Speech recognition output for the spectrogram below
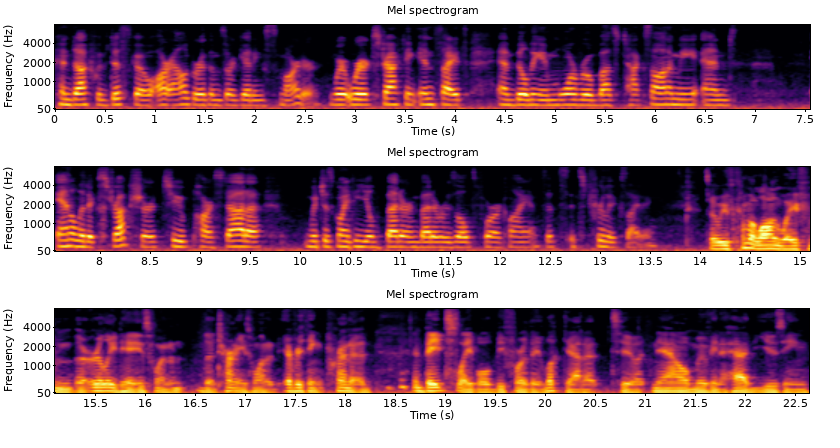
conduct with DISCO, our algorithms are getting smarter. We're, we're extracting insights and building a more robust taxonomy and analytic structure to parse data, which is going to yield better and better results for our clients. It's, it's truly exciting. So we've come a long way from the early days when the attorneys wanted everything printed and Bates labeled before they looked at it to now moving ahead using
